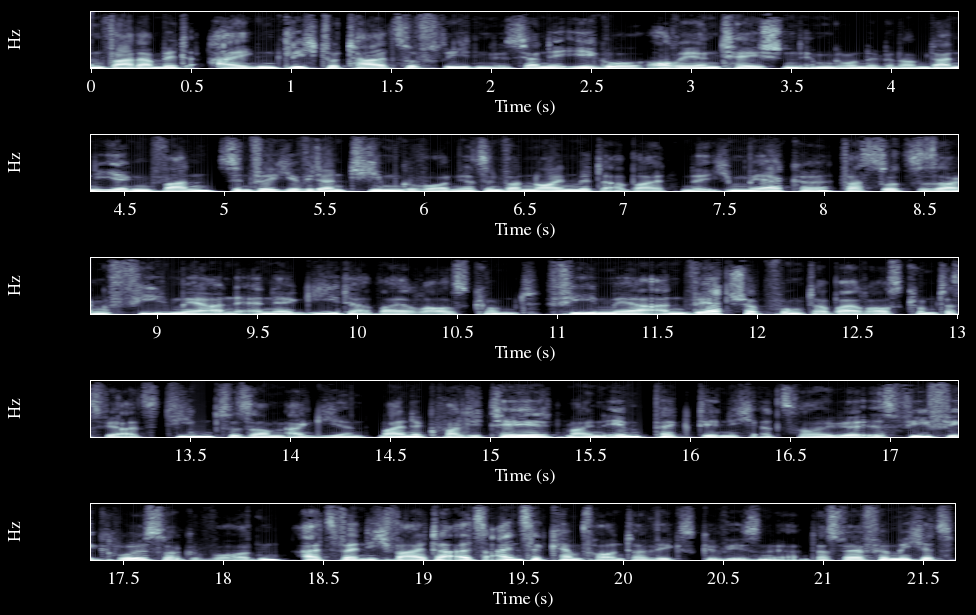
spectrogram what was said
und war damit eigentlich total zufrieden. Ist ja eine Ego-Orientation im Grunde genommen. Dann irgendwann sind wir hier wieder ein Team geworden. Jetzt sind wir neun Mitarbeitende. Ich merke, was sozusagen viel mehr an Energie dabei rauskommt, viel mehr an Wertschöpfung dabei rauskommt, dass wir als Team zusammen agieren. Meine Qualität, mein Impact, den ich erzeuge, ist viel, viel größer geworden, als wenn ich weiter als Einzelkämpfer unterwegs gewesen wäre. Das wäre für mich jetzt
